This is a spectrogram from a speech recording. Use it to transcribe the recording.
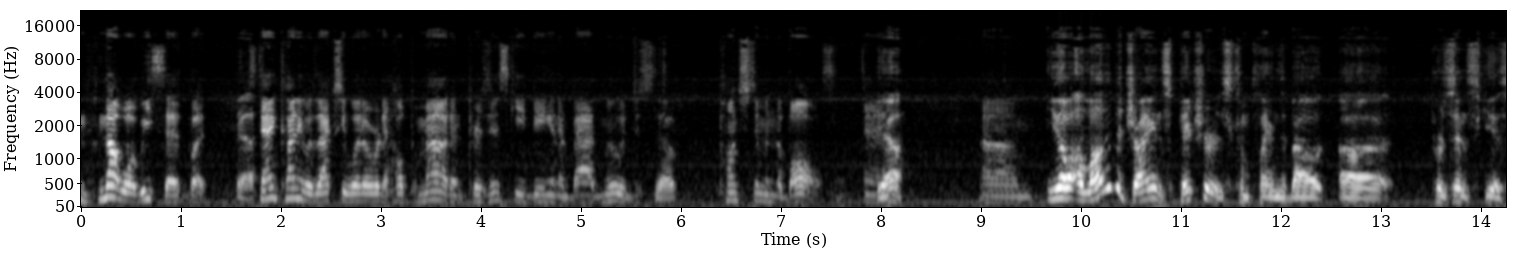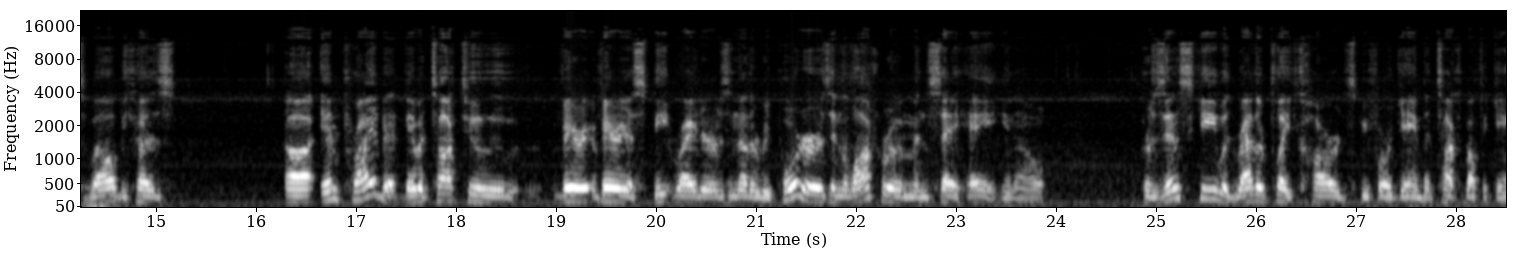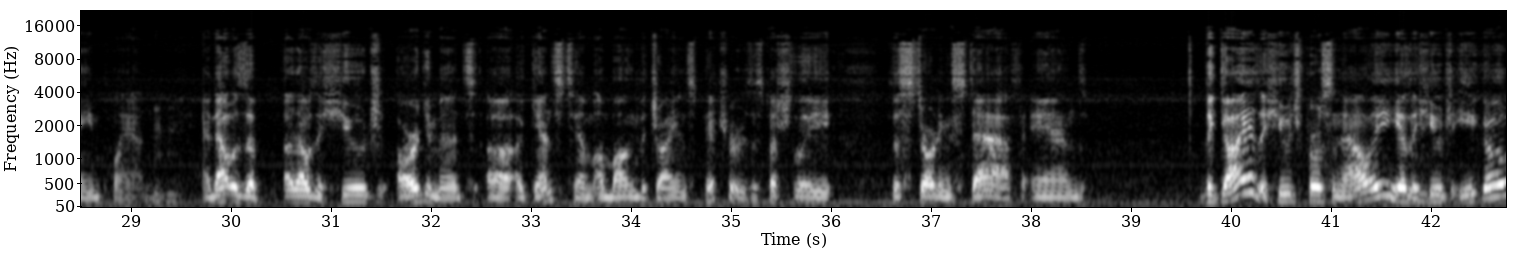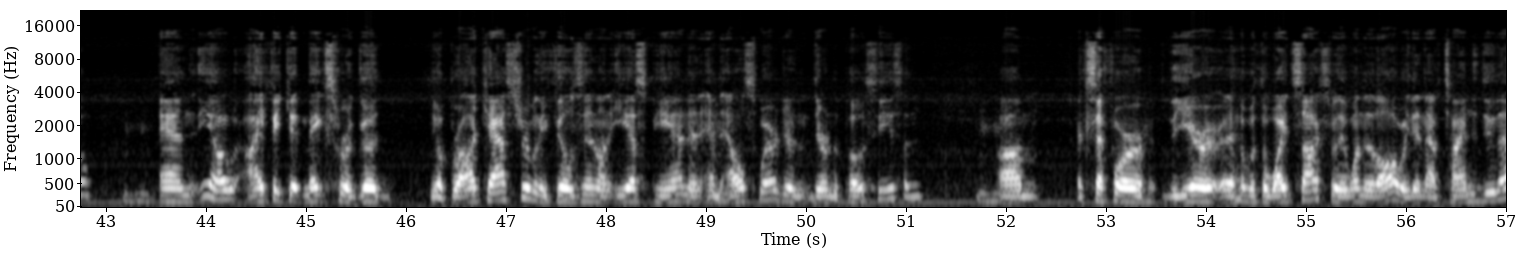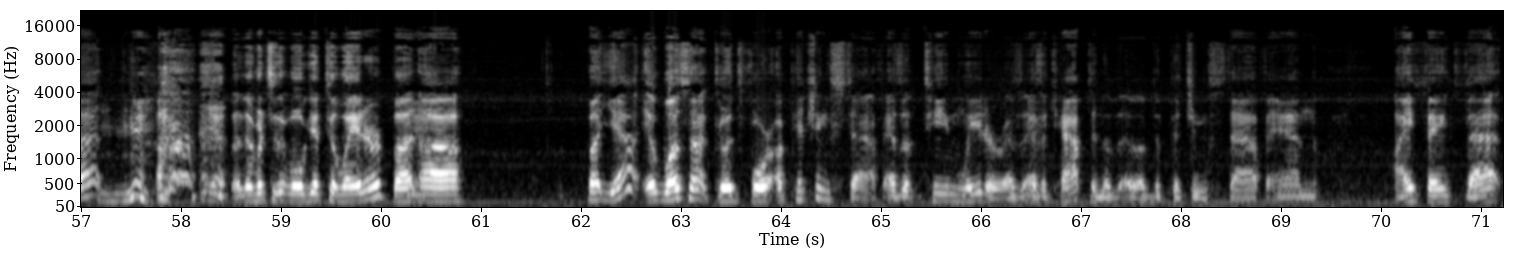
not what we said, but Yeah. Stan Conte was actually went over to help him out, and Pierzynski, being in a bad mood, just Yep. punched him in the balls. And, yeah. Um, You know, a lot of the Giants pitchers complained about uh, Pierzynski as well because uh, in private they would talk to var- various beat writers and other reporters in the locker room and say, "Hey, you know, Pierzynski would rather play cards before a game than talk about the game plan." mhm. and that was a uh, that was a huge argument uh, against him among the Giants pitchers, especially the starting staff. And the guy has a huge personality. He has a Mhm. huge ego, Mhm. and you know I think it makes for a good you know broadcaster when he fills in on ESPN and, and Mhm. elsewhere during during the postseason. Um, except for the year uh, with the White Sox where they won it all, we didn't have time to do that Mhm. yeah. which we'll get to later. But Yeah. uh, but yeah, it was not good for a pitching staff as a team leader, as as a captain of the, of the pitching staff, and I think that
